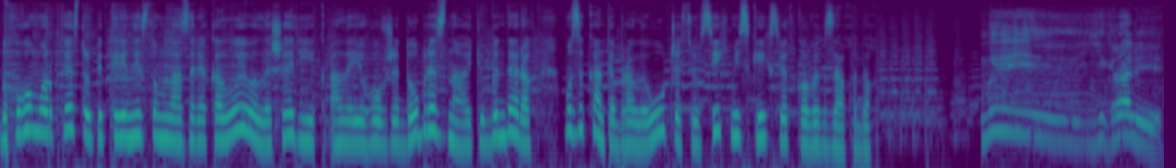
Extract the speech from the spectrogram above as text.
Духовому оркестру під керівництвом Лазаря Калоєва лише рік, але його вже добре знають у Бендерах. Музиканти брали участь у всіх міських святкових заходах. Мы играли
